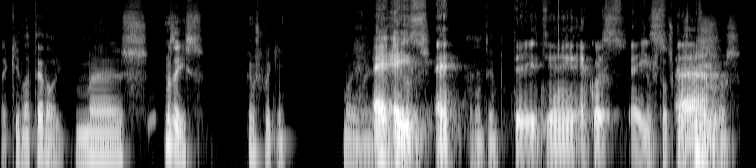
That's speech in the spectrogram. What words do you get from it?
aquilo até dói. Mas, mas é isso. Ficamos por aqui. Uma hora meia. É, é isso, é. É bom tempo. Tem- tem- é coisa, é Estamos isso. todos os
